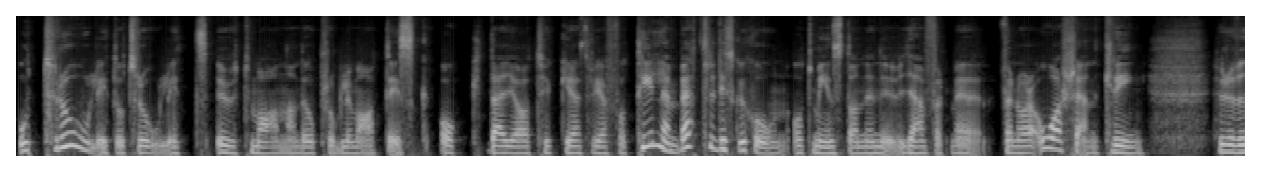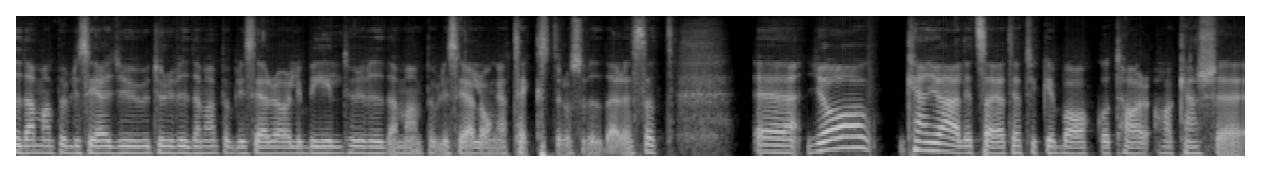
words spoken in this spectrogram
otroligt, otroligt utmanande och problematisk och där jag tycker att vi har fått till en bättre diskussion, åtminstone nu jämfört med för några år sedan, kring huruvida man publicerar ljud, huruvida man publicerar rörlig bild, huruvida man publicerar långa texter och så vidare. Så att, eh, jag kan ju ärligt säga att jag tycker bakåt har, har kanske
